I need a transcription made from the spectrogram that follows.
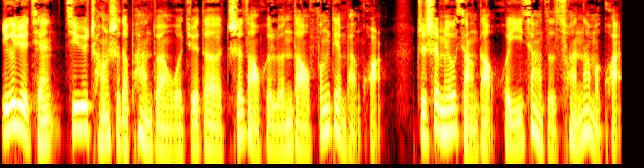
一个月前，基于常识的判断，我觉得迟早会轮到风电板块，只是没有想到会一下子窜那么快。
